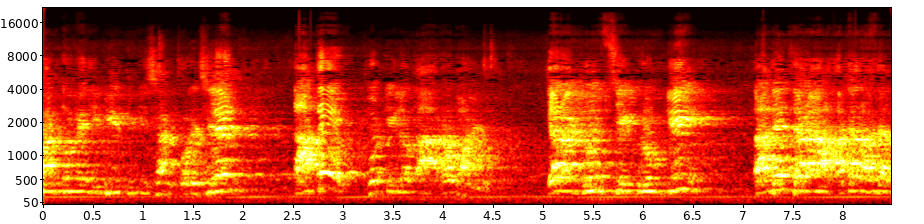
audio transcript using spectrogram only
মাধ্যমে করেছিলেন, তাতে জটিলতা আরও বাড়লো। যারা গ্রুপ সি গ্রুপ ডি তাদের যারা হাজার হাজার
